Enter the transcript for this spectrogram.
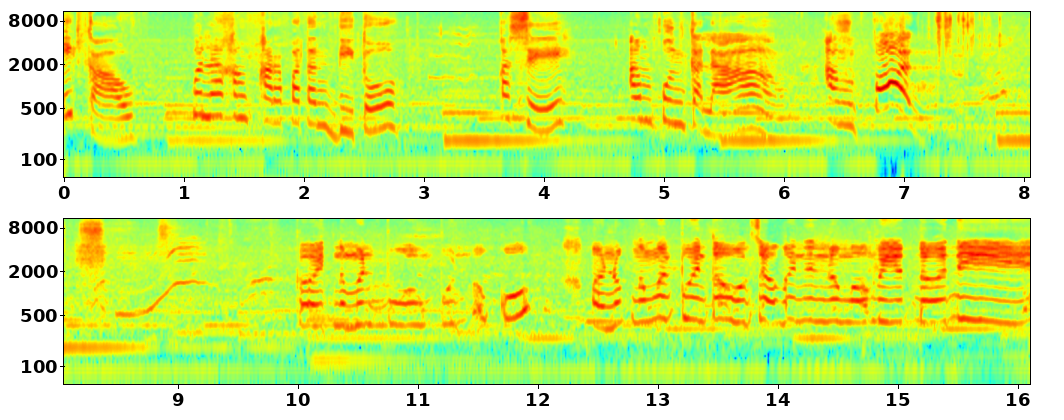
Ikaw, wala kang karapatan dito. Kasi, ampun ka lang. Ampon! Kahit naman po ang pun ako, anak naman po yung tawag sa akin ng Mami at Daddy.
